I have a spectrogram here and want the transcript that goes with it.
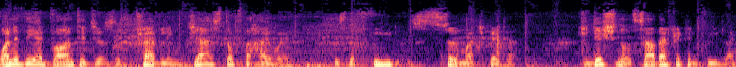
One of the advantages of traveling just off the highway is the food is so much better. Traditional South African food like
